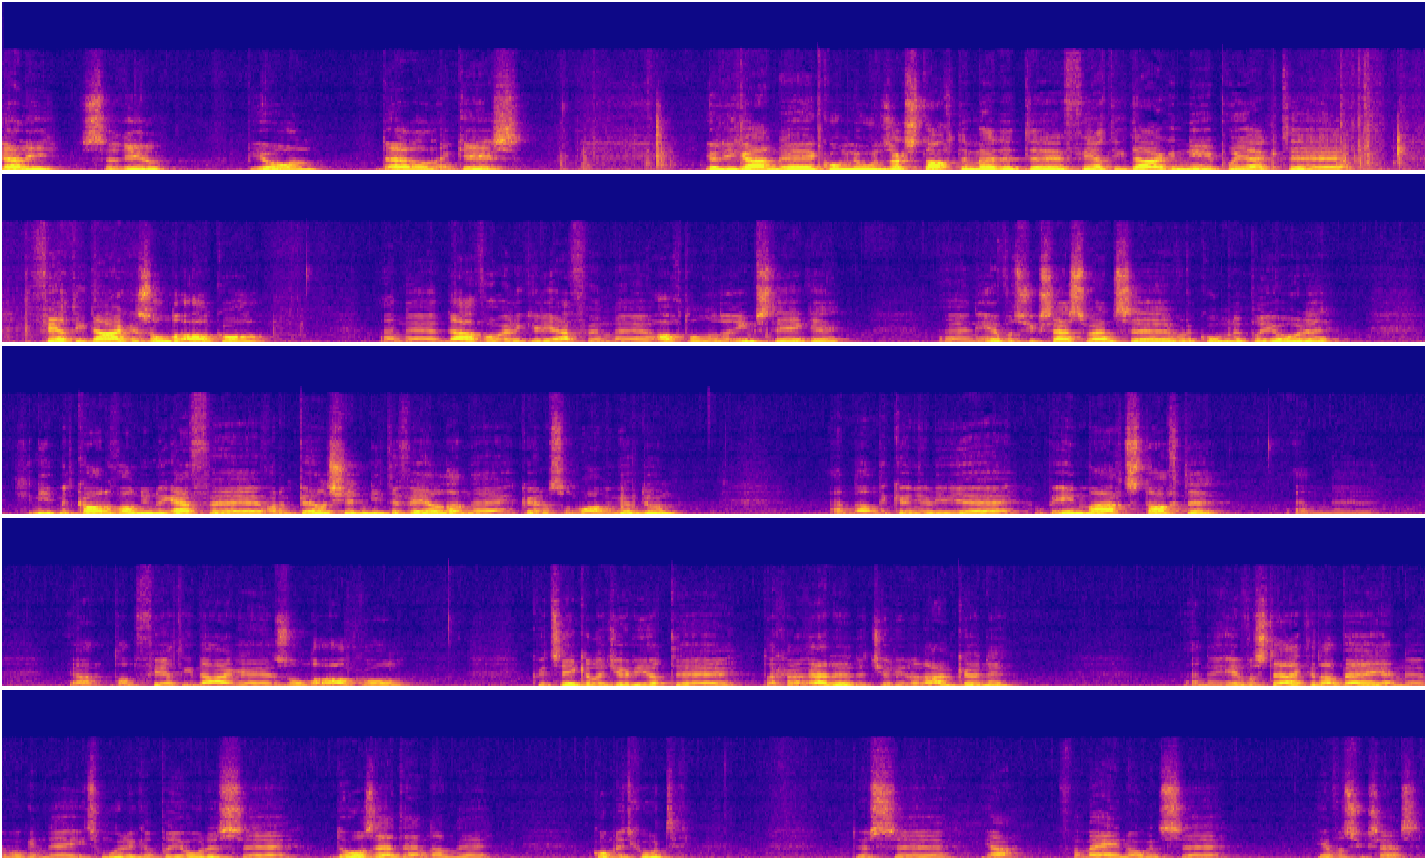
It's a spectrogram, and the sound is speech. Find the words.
Kelly, Cyril, Bjorn, Daryl en Kees. Jullie gaan eh, komende woensdag starten met het eh, 40 dagen nee project. eh 40 dagen zonder alcohol. En eh, daarvoor wil ik jullie even een eh, hart onder de riem steken. En heel veel succes wensen voor de komende periode. Geniet met carnaval nu nog even eh, van een pilsje, niet te veel, dan eh, kun je een soort warming-up doen. En dan kunnen jullie eh, op 1 maart starten. En eh, ja, dan 40 dagen zonder alcohol. Ik weet zeker dat jullie dat, eh, dat gaan redden, dat jullie dat aan kunnen. En eh, heel veel sterkte daarbij en eh, ook in de iets moeilijker periodes doorzetten en dan komt het goed. Dus ja, van mij nog eens heel veel succes.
